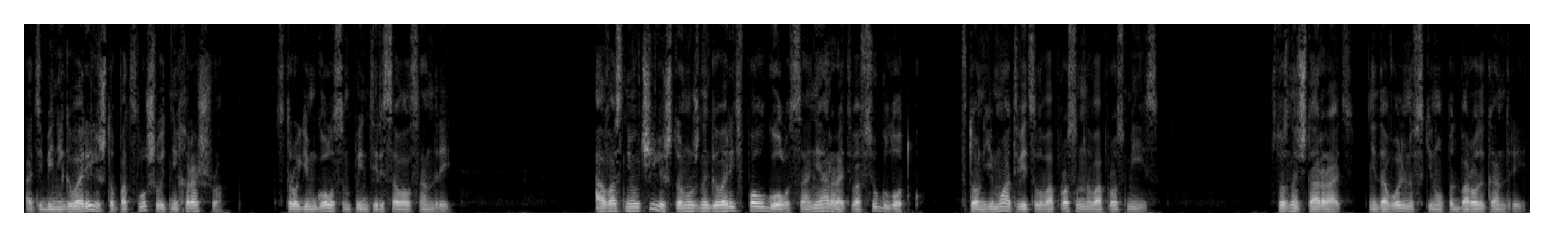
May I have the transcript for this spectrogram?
«А тебе не говорили, что подслушивать нехорошо?» — строгим голосом поинтересовался Андрей. «А вас не учили, что нужно говорить в полголоса, а не орать во всю глотку?» В тон ему ответил вопросом на вопрос Миис. «Что значит орать?» — недовольно вскинул подбородок Андрей.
